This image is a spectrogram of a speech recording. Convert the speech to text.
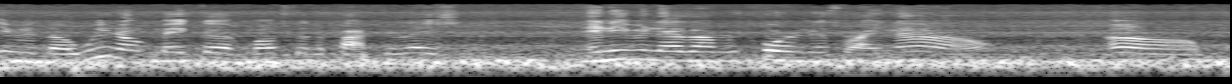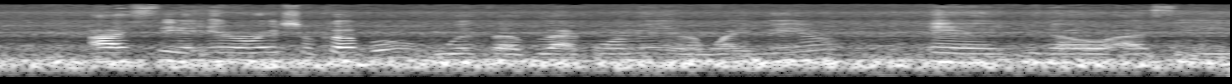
even though we don't make up most of the population. And even as I'm recording this right now, um, I see an interracial couple with a black woman and a white male. And, you know, I see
